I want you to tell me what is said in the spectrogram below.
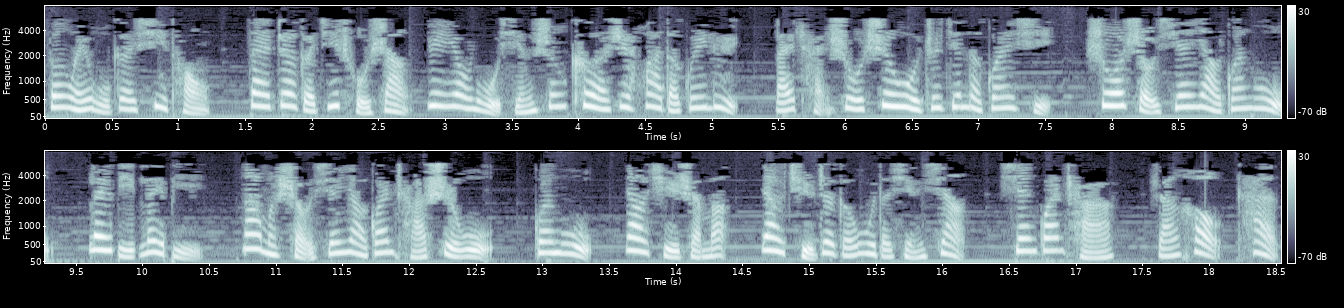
分为五个系统，在这个基础上，运用五行生克制化的规律来阐述事物之间的关系。说首先要观物，类比类比。那么首先要观察事物，观物要取什么？要取这个物的形象。先观察，然后看，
